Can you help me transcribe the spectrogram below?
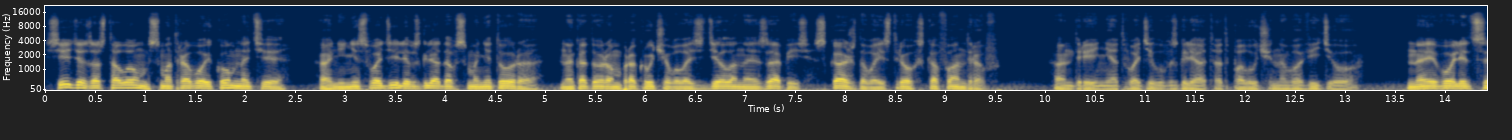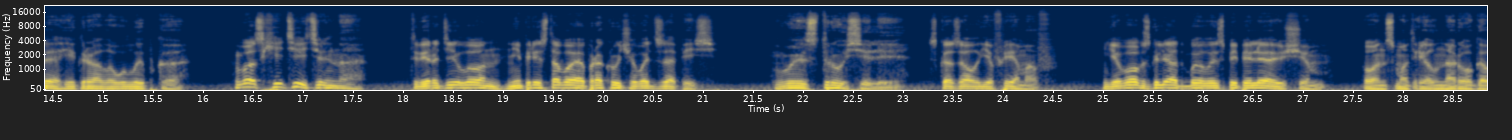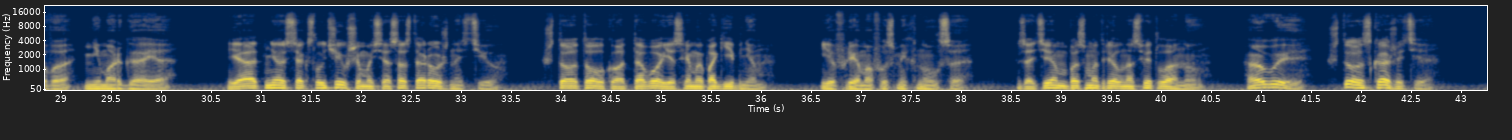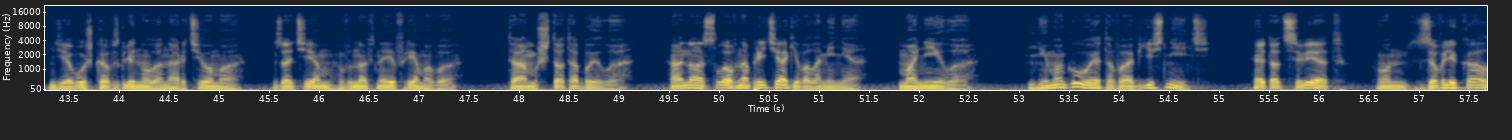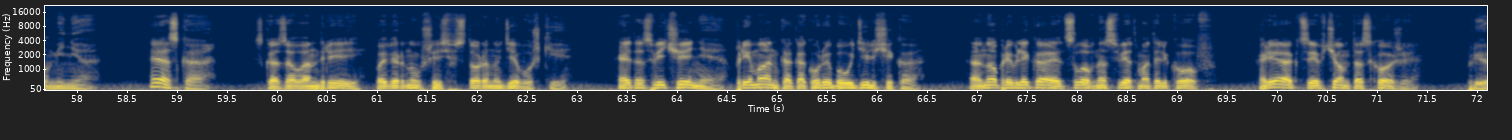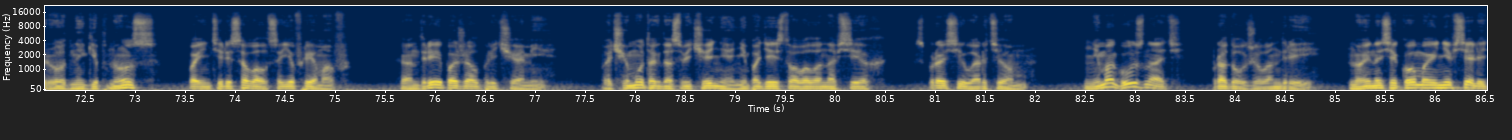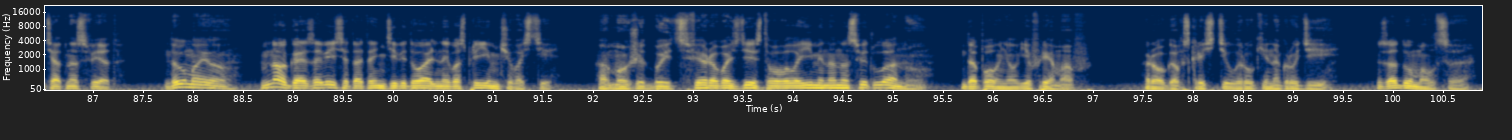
Сидя за столом в смотровой комнате, они не сводили взглядов с монитора, на котором прокручивалась сделанная запись с каждого из трех скафандров. Андрей не отводил взгляд от полученного видео. На его лице играла улыбка. «Восхитительно!» – твердил он, не переставая прокручивать запись. «Вы струсили», – сказал Ефремов. Его взгляд был испепеляющим. Он смотрел на Рогова, не моргая. Я отнесся к случившемуся с осторожностью. Что толку от того, если мы погибнем? Ефремов усмехнулся. Затем посмотрел на Светлану. «А вы что скажете?» Девушка взглянула на Артема, затем вновь на Ефремова. «Там что-то было. Оно словно притягивало меня, манило. Не могу этого объяснить. Этот свет, он завлекал меня. Эска, – сказал Андрей, повернувшись в сторону девушки. «Это свечение, приманка, как у рыбоудильщика. Оно привлекает словно свет мотыльков. Реакции в чем-то схожи». «Природный гипноз?» – поинтересовался Ефремов. Андрей пожал плечами. «Почему тогда свечение не подействовало на всех?» – спросил Артем. «Не могу знать», – продолжил Андрей. «Но и насекомые не все летят на свет. Думаю, Многое зависит от индивидуальной восприимчивости. А может быть, сфера воздействовала именно на Светлану, дополнил Ефремов. Рогов скрестил руки на груди. Задумался.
